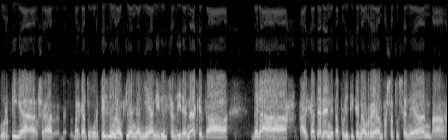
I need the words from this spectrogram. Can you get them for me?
gurpila, osea, barkatu, gurpildun aukian gainean ibiltzen direnak eta bera alkatearen eta politiken aurrean pasatu zenean, ba,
